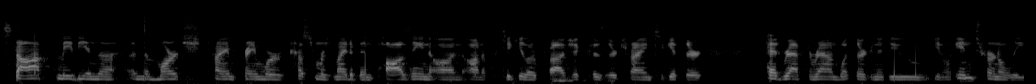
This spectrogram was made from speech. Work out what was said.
stop maybe in the in the March timeframe where customers might have been pausing on on a particular project because they're trying to get their head wrapped around what they're going to do, you know, internally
